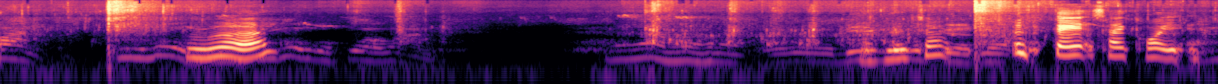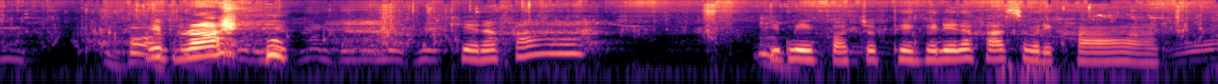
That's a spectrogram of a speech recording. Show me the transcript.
ว่างเอองามเลยข นาดดีเดี๋ยวจะเตะใส่คอยเรียบร้อยโอเคนะคะคลิปนี้ขอจบเพียงแค่นี้นะคะ สวัสดีค่ะ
